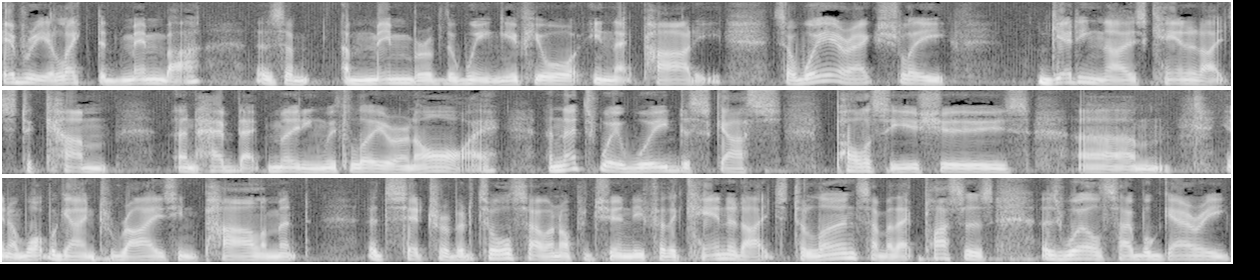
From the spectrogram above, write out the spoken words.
every elected member is a, a member of the wing if you're in that party. So we're actually getting those candidates to come and have that meeting with Lia and I, and that's where we discuss policy issues, um, you know, what we're going to raise in Parliament, etc. But it's also an opportunity for the candidates to learn some of that. Pluses as well. Say, well, Gary,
